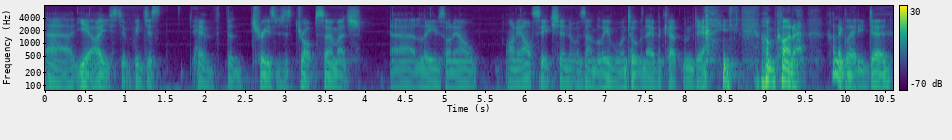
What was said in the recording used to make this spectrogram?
uh, yeah, I used to we just have the trees would just drop so much uh, leaves on our on our section. It was unbelievable until the neighbour cut them down. I'm kind of kind of glad he did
